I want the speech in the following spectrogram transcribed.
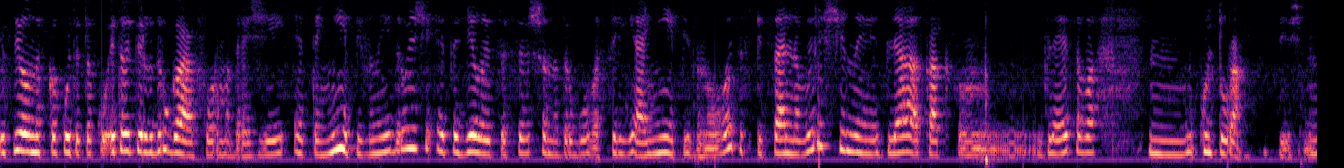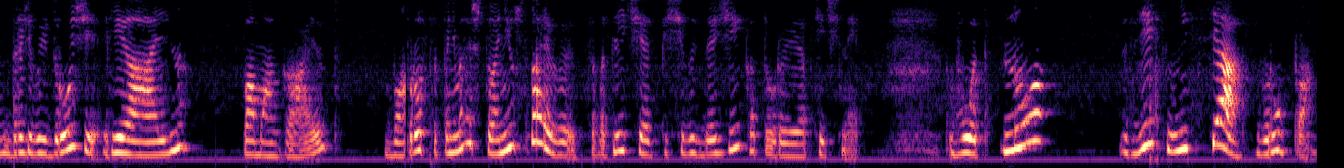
сделаны в какой-то такой... Это, во-первых, другая форма дрожжей. Это не пивные дрожжи, это делается совершенно другого сырья, не пивного. Это специально выращенные для, как, для этого культура. Дрожжевые дрожжи реально помогают вам. Просто понимаешь, что они усваиваются, в отличие от пищевых дрожжей, которые аптечные. Вот. Но здесь не вся группа.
